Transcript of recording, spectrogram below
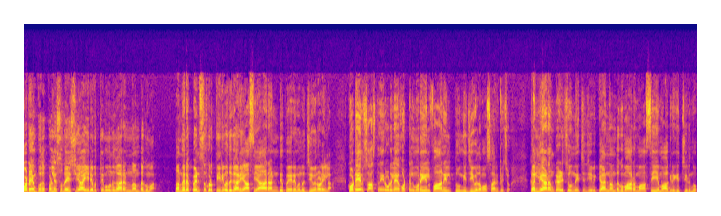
കോട്ടയം പുതുപ്പള്ളി സ്വദേശിയായ ഇരുപത്തിമൂന്നുകാരൻ നന്ദകുമാർ. നന്ദന്റെ പെൺസുഹൃത്ത് ഇരുപതുകാരി ആസിയ ആ രണ്ട് പേരും ഇന്ന് ജീവനോടെയില്ല. കോട്ടയം ശാസ്ത്രി റോഡിലെ ഹോട്ടൽ മുറിയിൽ ഫാനിൽ തൂങ്ങി ജീവിതം അവസാനിപ്പിച്ചു. കല്യാണം കഴിച്ച് ഒന്നിച്ച് ജീവിക്കാൻ നന്ദകുമാറും ആസിയയും ആഗ്രഹിച്ചിരുന്നു.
